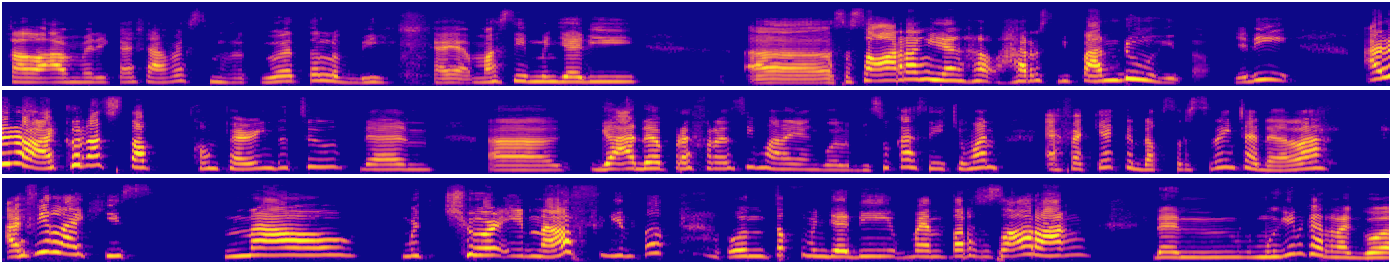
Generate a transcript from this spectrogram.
kalau Amerika Chavez menurut gue tuh lebih kayak masih menjadi uh, seseorang yang ha harus dipandu gitu. Jadi I don't know, I could not stop comparing the two dan uh, gak ada preferensi mana yang gue lebih suka sih. Cuman efeknya ke Doctor Strange adalah I feel like he's now mature enough gitu untuk menjadi mentor seseorang. Dan mungkin karena gue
